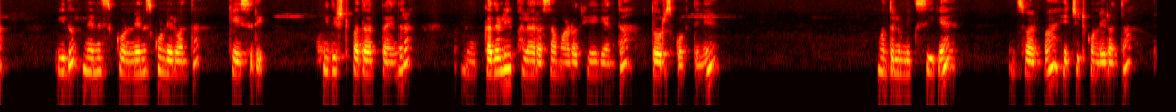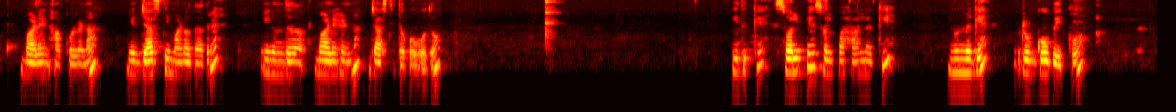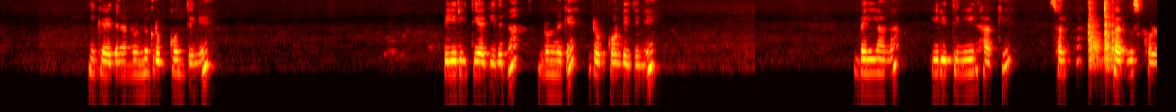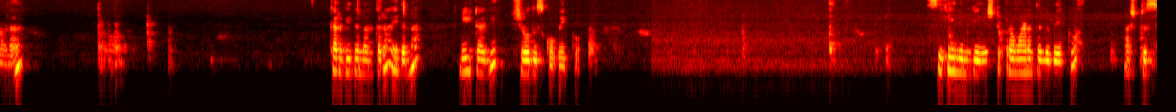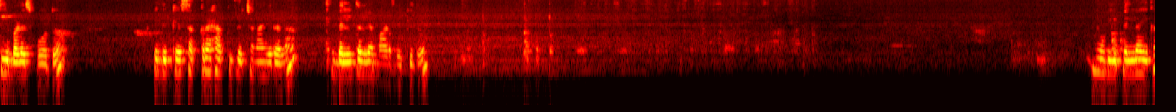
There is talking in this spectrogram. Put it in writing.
ಇದು ನೆನೆಸ್ಕೊಂಡು ನೆನೆಸ್ಕೊಂಡಿರುವಂಥ ಕೇಸರಿ. ಇದಿಷ್ಟು ಪದಾರ್ಥ ಅಂದರೆ ಕದಳಿ ಫಲ ರಸ ಮಾಡೋದು ಹೇಗೆ ಅಂತ ತೋರಿಸ್ಕೊಡ್ತೀನಿ. ಮೊದಲು ಮಿಕ್ಸಿಗೆ ಸ್ವಲ್ಪ ಹೆಚ್ಚಿಟ್ಕೊಂಡಿರೋಂಥ ಬಾಳೆಹಣ್ಣು ಹಾಕ್ಕೊಳ್ಳೋಣ ನೀವು ಜಾಸ್ತಿ ಮಾಡೋದಾದರೆ ಇನ್ನೊಂದು ಬಾಳೆಹಣ್ಣು ಜಾಸ್ತಿ ತಗೋಬೋದು. ಇದಕ್ಕೆ ಸ್ವಲ್ಪ ಸ್ವಲ್ಪ ಹಾಲಾಕಿ ನುಣ್ಣಗೆ ರುಬ್ಕೋಬೇಕು. ಈಗ ಇದನ್ನು ನುಣ್ಣಗೆ ರುಬ್ಕೊತೀನಿ. ಈ ರೀತಿಯಾಗಿ ಇದನ್ನು ನುಣ್ಣಗೆ ರುಬ್ಕೊಂಡಿದ್ದೀನಿ. ಬೆಲ್ಲನ ಈ ರೀತಿ ನೀರು ಹಾಕಿ ಸ್ವಲ್ಪ ಕರಗಿಸ್ಕೊಳ್ಳೋಣ. ಕರಗಿದ ನಂತರ ಇದನ್ನು ನೀಟಾಗಿ ಶೋಧಿಸ್ಕೋಬೇಕು. ಸಿಹಿ ನಿಮಗೆ ಎಷ್ಟು ಪ್ರಮಾಣದಲ್ಲಿ ಬೇಕು ಅಷ್ಟು ಸಿಹಿ ಬಳಸ್ಬೋದು. ಇದಕ್ಕೆ ಸಕ್ಕರೆ ಹಾಕಿದ್ರೆ ಚೆನ್ನಾಗಿರಲ್ಲ? ಬೆಲ್ಲದಲ್ಲೇ ಮಾಡಬೇಕಿದು. ನೋಡಿ ಬೆಲ್ಲ ಈಗ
